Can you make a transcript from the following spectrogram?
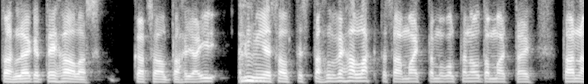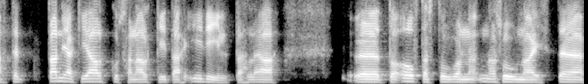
Tällä eikä tehalas katsalta ja mies altesta vähän laktasaa maittaa, mutta nouta maittaa tannahte tanjakin alkkushan alkiita idiltä ja to oftastuvon nasuunaista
